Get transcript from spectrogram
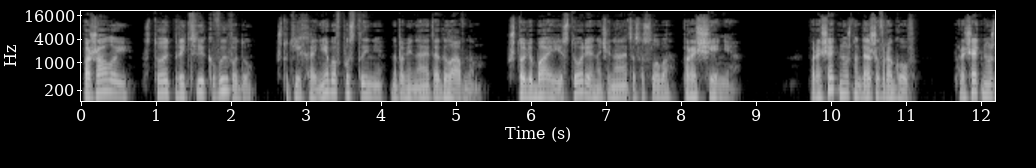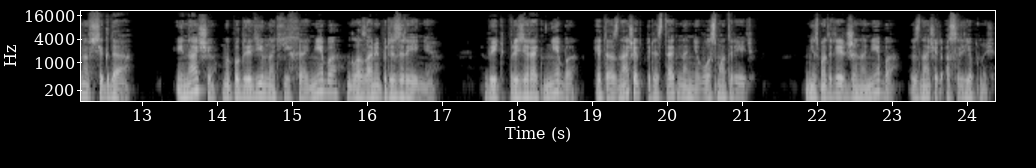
Пожалуй, стоит прийти к выводу, что тихое небо в пустыне напоминает о главном, что любая история начинается со слова «прощение». Прощать нужно даже врагов. Прощать нужно всегда, Иначе мы поглядим на тихое небо глазами презрения. Ведь презирать небо – это значит перестать на него смотреть. Не смотреть же на небо – значит ослепнуть.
